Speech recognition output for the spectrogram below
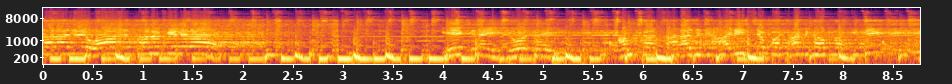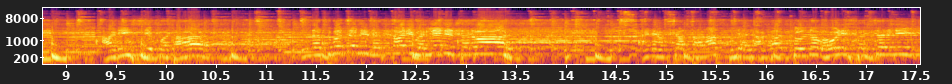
तालाने आमच्या वाढ चालू केलेला आहे. एक नाही दोन नाही. आमच्या तानाजीने अडीचशे पठाण कापला किती? अडीचशे पठाण. लजबतली रस्ताने भरलेली तलवार. आणि आमच्या तानात तुझ्या जागात तुळजा तुळजाभवानी संचरणी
